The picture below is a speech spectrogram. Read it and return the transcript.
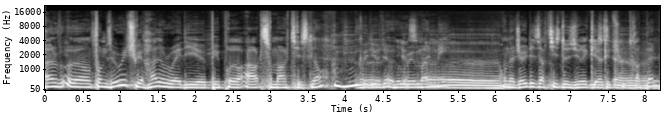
And, uh, from Zurich, we had already uh, people out, some artists, no? Could you uh, Yes, remind me? On a déjà eu des artistes de Zurich, est-ce yes, que tu te euh, rappelles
